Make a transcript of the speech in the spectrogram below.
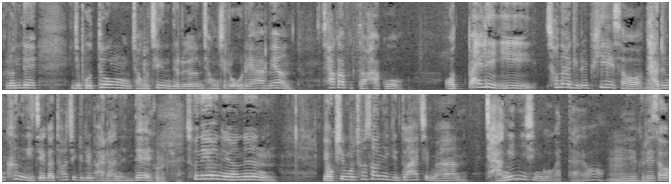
그런데 이제 보통 정치인들은 정치를 오래 하면 사과부터 하고 어, 빨리 이 소나기를 피해서 네. 다른 네. 큰 의제가 터지기를 바라는데 그렇죠. 손혜원 의원은 역시 뭐 초선이기도 하지만 장인이신 것 같아요. 음. 예, 그래서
